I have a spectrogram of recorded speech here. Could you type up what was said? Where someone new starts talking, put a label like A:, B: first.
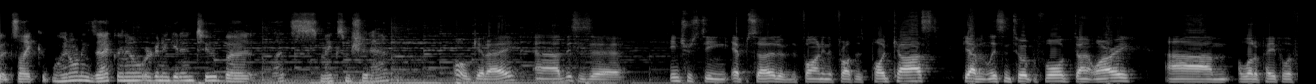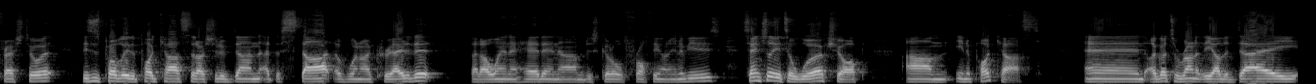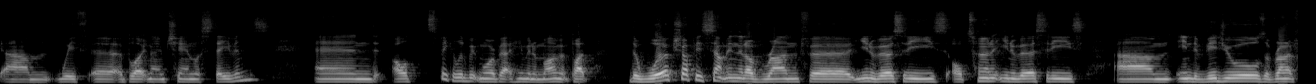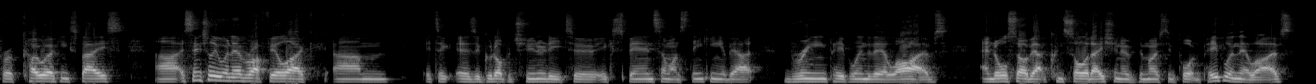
A: It's like we don't exactly know what we're gonna get into, but let's make some shit happen.
B: Oh, g'day. Uh, this is a interesting episode of the Finding the Frothers podcast. If you haven't listened to it before, don't worry. Um, a lot of people are fresh to it. This is probably the podcast that I should have done at the start of when I created it, but I went ahead and um, just got all frothy on interviews. Essentially, it's a workshop um, in a podcast. And I got to run it the other day um, with a bloke named Chandler Stevens and I'll speak a little bit more about him in a moment. But the workshop is something that I've run for universities, alternate universities, um, individuals. I've run it for a co-working space. Uh, essentially, whenever I feel like um, it's, a, it's a good opportunity to expand someone's thinking about bringing people into their lives and also about consolidation of the most important people in their lives,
